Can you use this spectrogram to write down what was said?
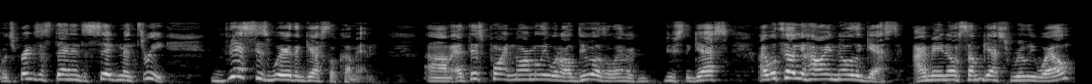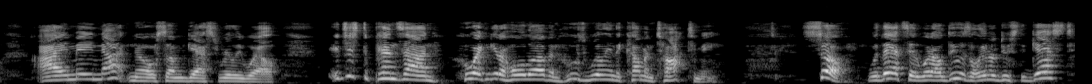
Which brings us then into segment three. This is where the guest will come in. Um, at this point, normally what I'll do is I'll introduce the guest. I will tell you how I know the guest. I may know some guests really well. I may not know some guests really well. It just depends on who I can get a hold of and who's willing to come and talk to me. So, with that said, what I'll do is I'll introduce the guest.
